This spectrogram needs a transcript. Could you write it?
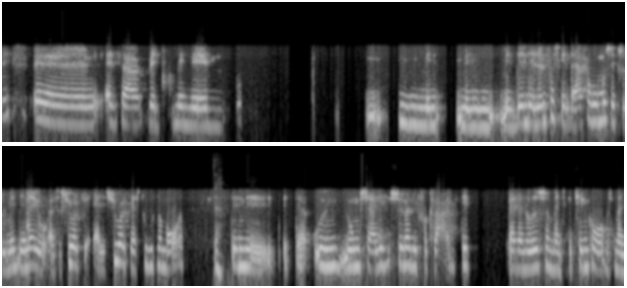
det. Øh, altså, men, men, øh, men, men, men den der lønforskel, der er for homoseksuelle mænd, den er jo altså 77, er det 77.000 om året. Ja. Den, øh, der, uden nogen særlig synderlig forklaring. Det er der noget, som man skal tænke over, hvis man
